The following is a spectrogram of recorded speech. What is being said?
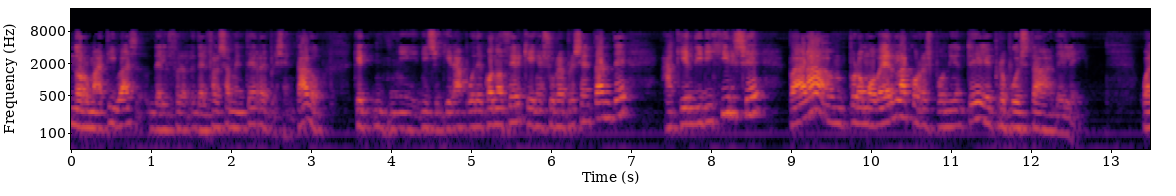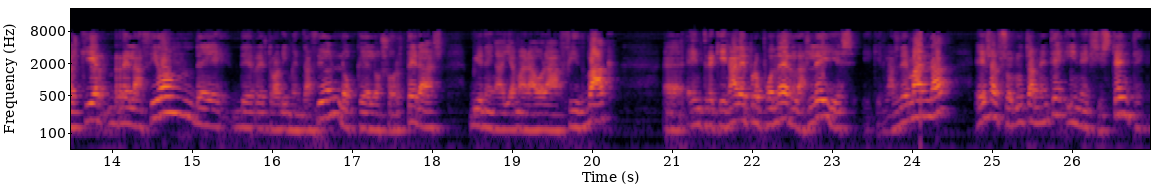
normativas del, falsamente representado, que ni, ni siquiera puede conocer quién es su representante, a quién dirigirse para promover la correspondiente propuesta de ley. Cualquier relación de, de retroalimentación, lo que los horteras vienen a llamar ahora feedback, eh, entre quien ha de proponer las leyes y quien las demanda, es absolutamente inexistente.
